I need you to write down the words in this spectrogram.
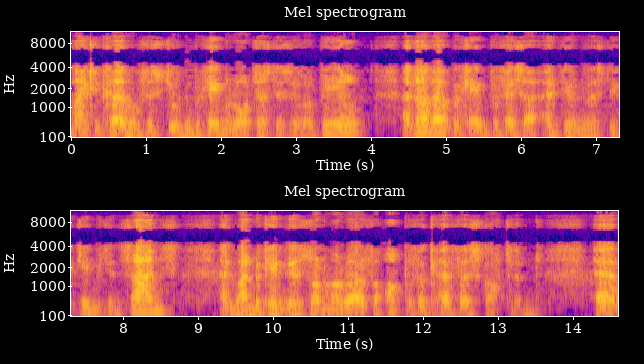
Michael Kerr, a student, became a Lord Justice of Appeal. Another became professor at the University of Cambridge in Science, and one became the Astronomer Royal for, for, uh, for Scotland. Uh,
